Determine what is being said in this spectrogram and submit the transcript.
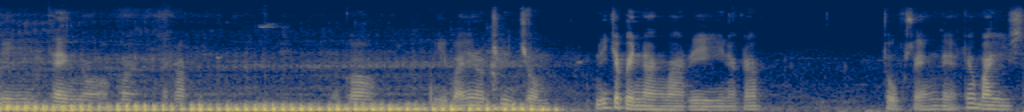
มีแทงหน่อออกมานะครับ แล้วก็มีใบให้เราชื่นชม นี่จะเป็นนางวารีนะครับ ถูกแสงแดดแล้วใบส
